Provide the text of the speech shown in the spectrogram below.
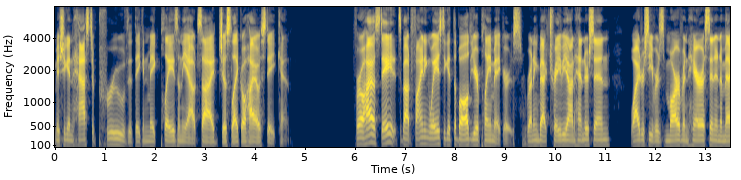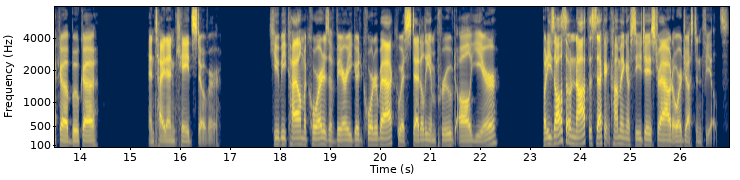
Michigan has to prove that they can make plays on the outside just like Ohio State can. For Ohio State, it's about finding ways to get the ball to your playmakers. Running back TreVeyon Henderson, wide receivers Marvin Harrison and Emeka Egbuka, and tight end Cade Stover. QB Kyle McCord is a very good quarterback who has steadily improved all year, but he's also not the second coming of CJ Stroud or Justin Fields.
